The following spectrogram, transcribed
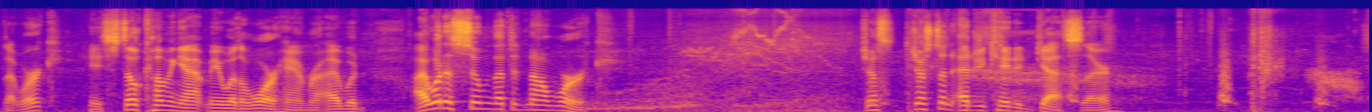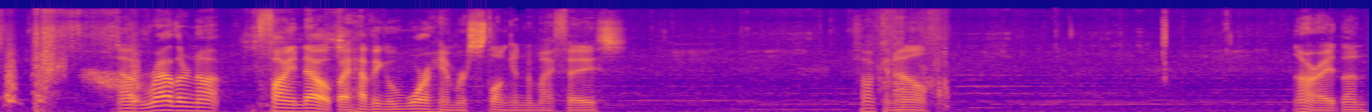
that work? He's still coming at me with a warhammer. I would I would assume that did not work. Just just an educated guess there. I'd rather not find out by having a warhammer slung into my face. Fucking hell. Alright then.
